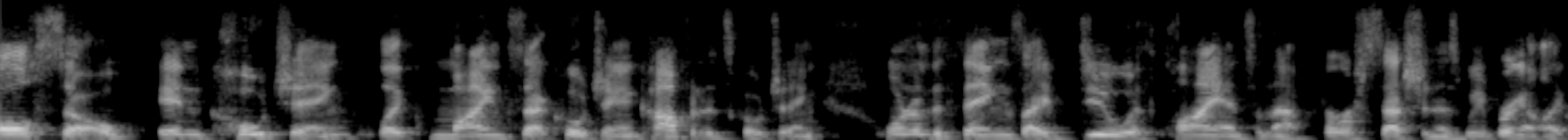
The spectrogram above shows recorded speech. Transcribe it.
also in coaching, like mindset coaching and confidence coaching, one of the things I do with clients in that first session is we bring it like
